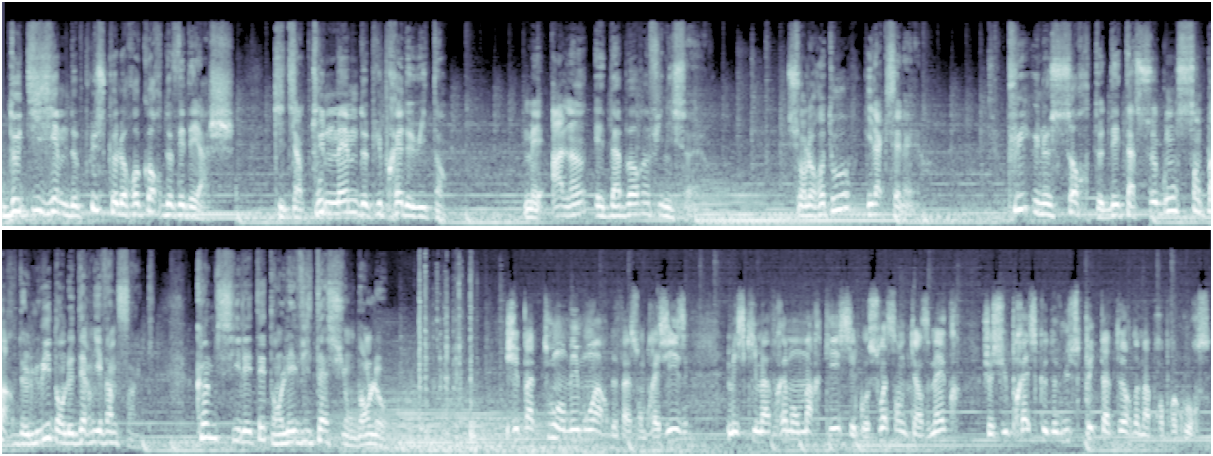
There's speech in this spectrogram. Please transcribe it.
deux dixièmes de plus que le record de VDH, qui tient tout de même depuis près de 8 ans. Mais Alain est d'abord un finisseur. Sur le retour, il accélère. Puis une sorte d'état second s'empare de lui dans le dernier 25, comme s'il était en lévitation dans l'eau. J'ai pas tout en mémoire de façon précise, mais ce qui m'a vraiment marqué, c'est qu'au 75 mètres, je suis presque devenu spectateur de ma propre course.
